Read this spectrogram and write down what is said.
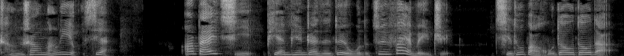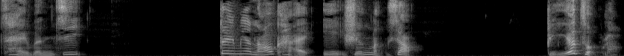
承伤能力有限，而白起偏偏站在队伍的最外位置，企图保护兜兜的蔡文姬。对面老凯一声冷笑：“别走了，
